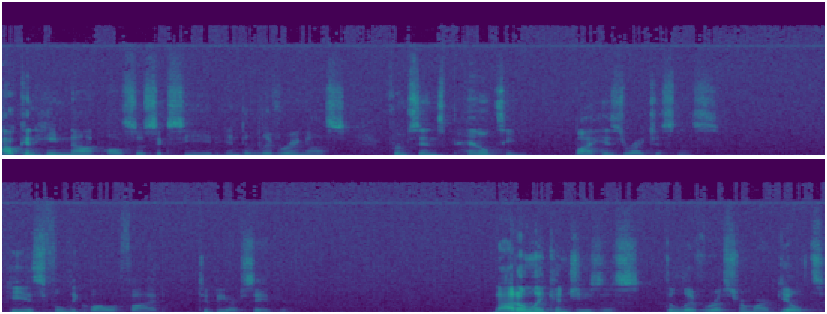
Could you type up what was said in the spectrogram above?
how can he not also succeed in delivering us from sin's penalty by his righteousness? He is fully qualified to be our Savior. Not only can Jesus deliver us from our guilt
